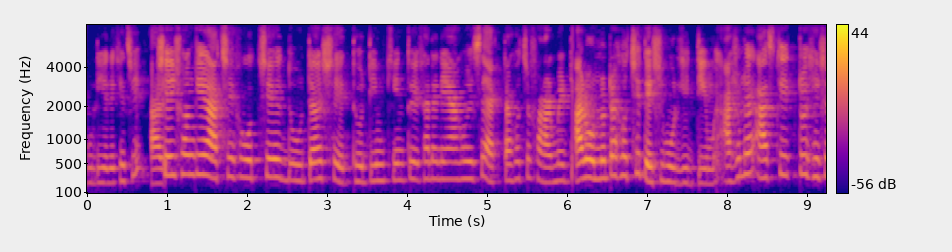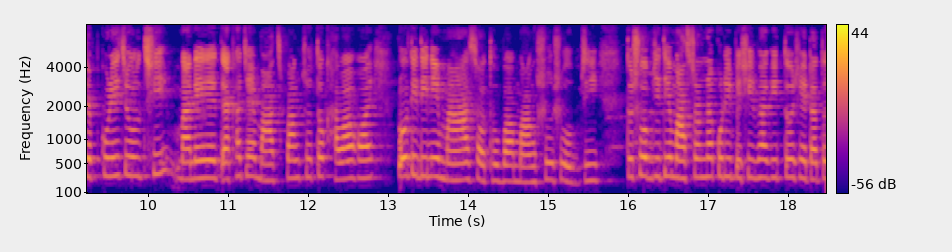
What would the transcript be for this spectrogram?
গুলিয়ে রেখেছি। আর সেই সঙ্গে আছে হচ্ছে দুটা সেদ্ধ ডিম কিন্তু এখানে নেওয়া হয়েছে। একটা হচ্ছে ফার্মের আর অন্যটা হচ্ছে দেশি মুরগির ডিম। আসলে আজকে একটু হিসাব করেই চলছি। মানে দেখা যায় মাছ, মাংস তো খাওয়া হয়। প্রতিদিনই মাছ অথবা মাংস, সবজি, তো সবজি দিয়ে মাছ রান্না করি বেশিরভাগই তো, সেটা তো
